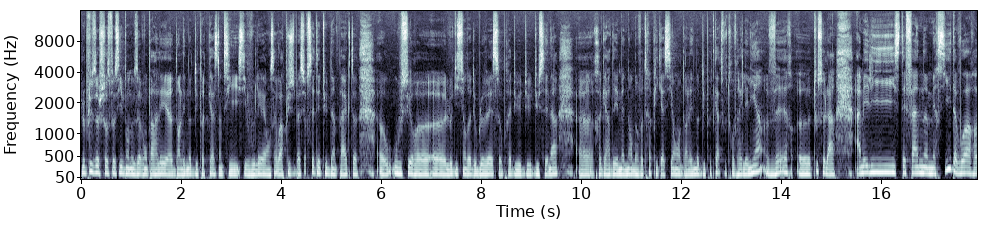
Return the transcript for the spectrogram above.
le plus de choses possibles dont nous avons parlé euh, dans les notes du podcast. Donc si, si vous voulez en savoir plus bah, sur cette étude d'impact euh, ou sur l'audition d'AWS auprès du, du Sénat, regardez maintenant dans votre application, dans les notes du podcast, vous trouverez les liens vers tout cela. Amélie, Stéphane, merci d'avoir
